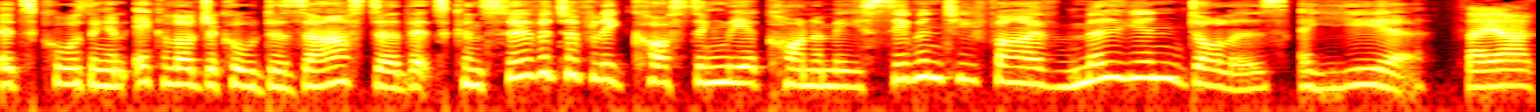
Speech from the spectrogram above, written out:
It's causing an ecological disaster that's conservatively costing the economy $75 million a year. They are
